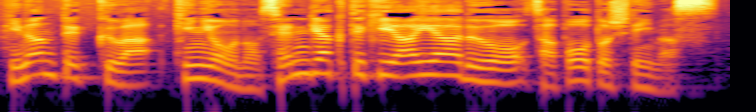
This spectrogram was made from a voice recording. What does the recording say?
フィナンテックは企業の戦略的 IR をサポートしています。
